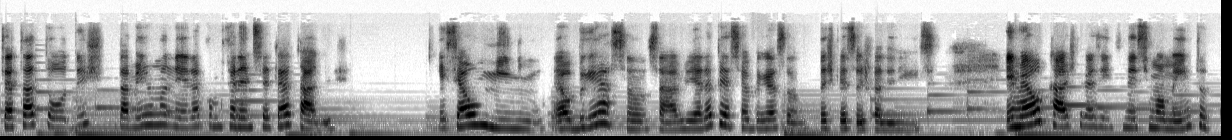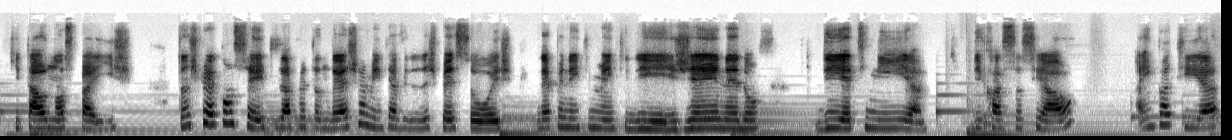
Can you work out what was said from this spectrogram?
tratar todos da mesma maneira como queremos ser tratados. Esse é o mínimo, é obrigação, sabe? Era pra ser obrigação das pessoas fazerem isso. Em meu caso presente nesse momento que está o nosso país, tantos preconceitos afetando drasticamente a vida das pessoas, independentemente de gênero, de etnia, de classe social, a empatia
